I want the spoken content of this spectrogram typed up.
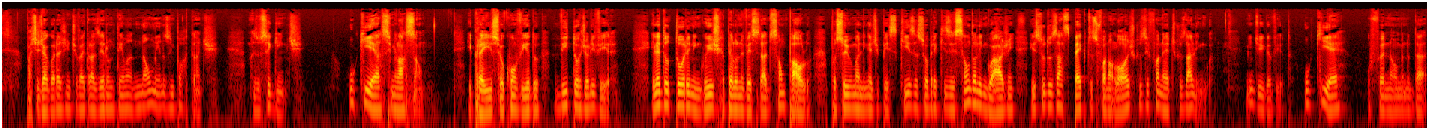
a partir de agora a gente vai trazer um tema não menos importante, mas o seguinte: o que é assimilação? E para isso eu convido Vitor de Oliveira. Ele é doutor em Linguística pela Universidade de São Paulo, possui uma linha de pesquisa sobre aquisição da linguagem e estuda os aspectos fonológicos e fonéticos da língua. Me diga, Vitor, o que é o fenômeno da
